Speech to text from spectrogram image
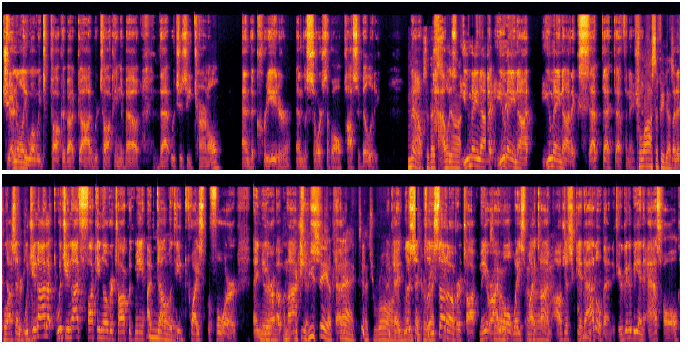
generally when we talk about God, we're talking about that which is eternal and the creator and the source of all possibility. No, Now, so that's how is not you may not you may not you may not accept that definition. philosophy doesn't. But it doesn't. Would you don't. Would you not fucking over talk with me? I've dealt with you twice before, and you're No, if- obnoxious. If, you say a okay? fact that's wrong. Okay, I'm going to listen, please don't you. over talk me or I won't waste my uh, time. I'll just skedaddle then. If you're going to be an asshole,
